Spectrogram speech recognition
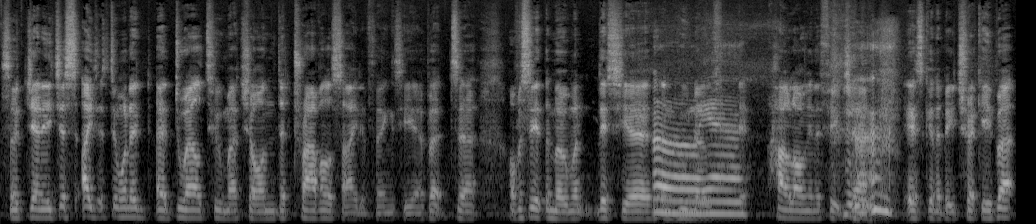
So Jenny, just I just don't want to uh, dwell too much on the travel side of things here, but uh, obviously at the moment this year, and who Oh, knows yeah. how long in the future it's going to be tricky. But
